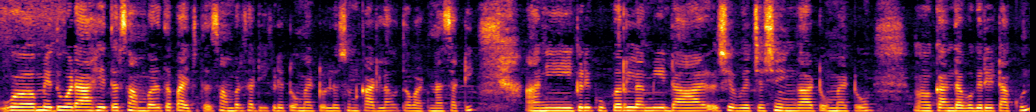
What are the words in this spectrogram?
व मेदूवडा आहे तर सांबार तर पाहिजे. तर सांबारसाठी इकडे टोमॅटो लसूण काढला होता वाटण्यासाठी. आणि इकडे कुकरला मी डाळ शेवयाच्या शेंगा टोमॅटो कांदा वगैरे टाकून.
